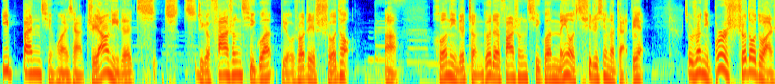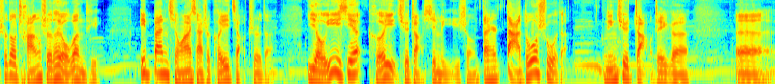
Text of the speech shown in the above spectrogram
一般情况下，只要你的气气这个发声器官，比如说这舌头啊，和你的整个的发声器官没有器质性的改变，就是说你不是舌头短、舌头长、舌头有问题，一般情况下是可以矫治的。有一些可以去找心理医生，但是大多数的，您去找这个呃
